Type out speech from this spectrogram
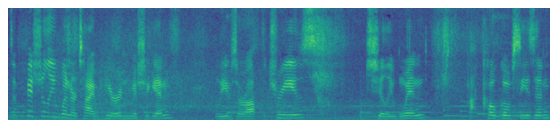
It's officially wintertime here in Michigan. Leaves are off the trees, chilly wind, hot cocoa season.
